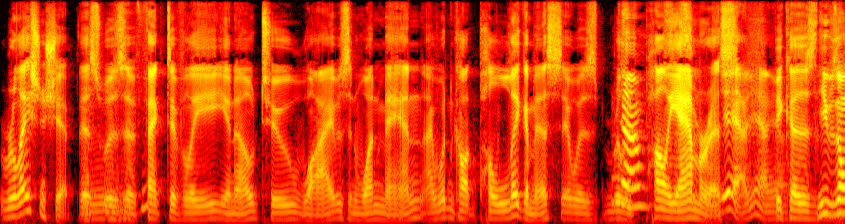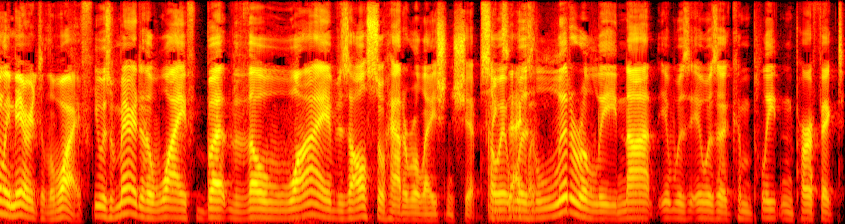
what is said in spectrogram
relationship. This was effectively, you know, two wives and one man. I wouldn't call it polygamous, it was really No. polyamorous. Yeah, yeah, yeah. Because He was only married to the wife. he was married to the wife, but the wives also had a relationship. So it was Exactly. literally not. It was it was a complete and perfect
